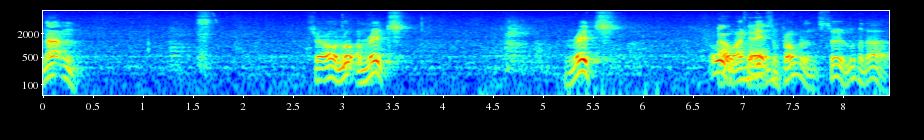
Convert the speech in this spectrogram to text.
Nothing. Sure. Oh, look, I'm rich. I'm rich. Oh, I can get some Providence too. Look at that.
